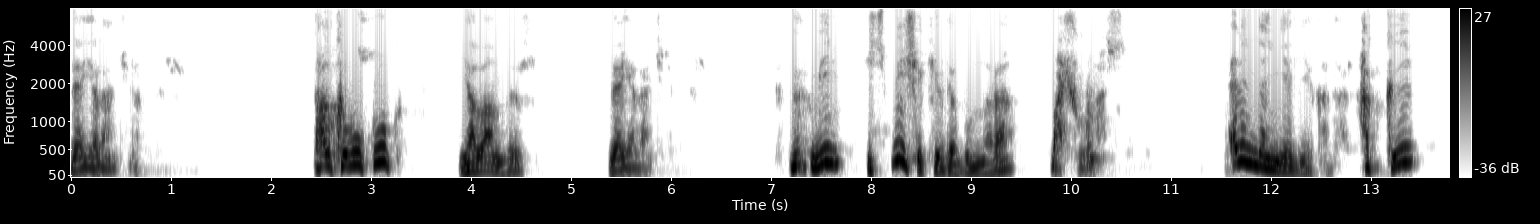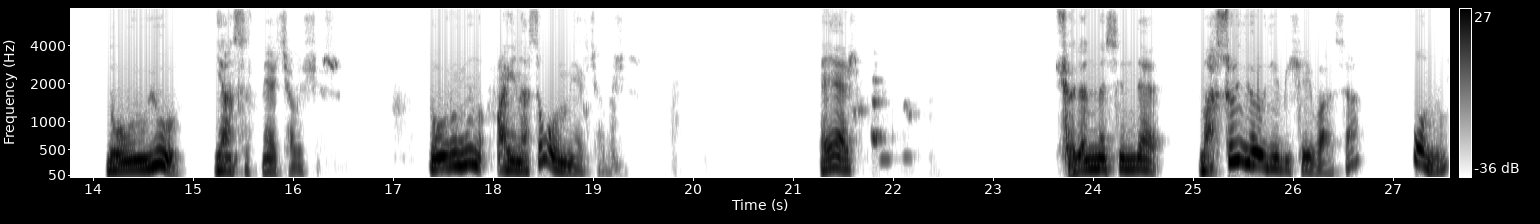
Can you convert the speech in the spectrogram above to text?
ve yalancılıktır. Dal kavukluk yalandır ve yalancılıktır. Mümin hiçbir şekilde bunlara başvurmaz. Elinden geldiği kadar hakkı, doğruyu yansıtmaya çalışır. Doğrunun aynası olmaya çalışır. Eğer söylenmesinde mahsur gördüğü bir şey varsa onu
